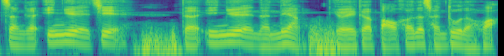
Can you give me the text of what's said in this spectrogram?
整个音乐界的音乐能量有一个饱和的程度的话，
